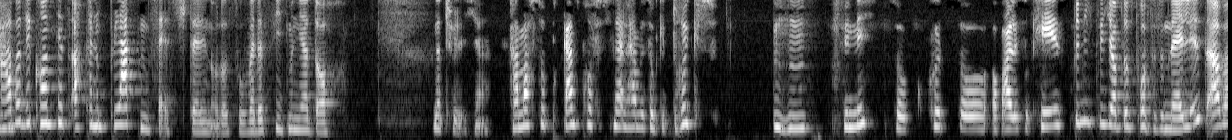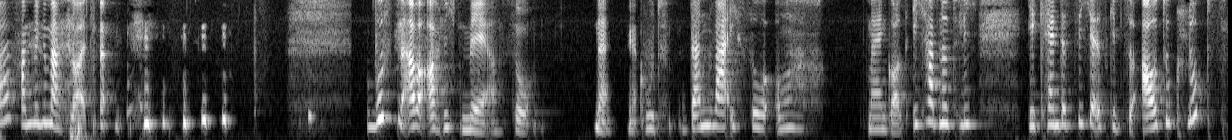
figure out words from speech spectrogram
Aber wir konnten jetzt auch keine Platten feststellen oder so, weil das sieht man ja doch. Natürlich, ja. Haben auch so ganz professionell, haben wir so gedrückt, Mhm. finde ich. So kurz so, ob alles okay ist. Bin nicht sicher, ob das professionell ist, aber haben wir gemacht, Leute. Wussten aber auch nicht mehr, so. Nein, ja. Gut, dann war ich so, oh mein Gott. Ich habe natürlich, ihr kennt es sicher, es gibt so Autoclubs.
